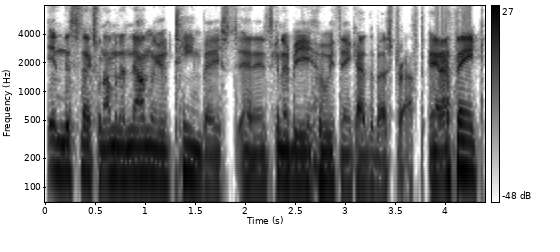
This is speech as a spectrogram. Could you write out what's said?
in this next one, I'm gonna now I'm gonna go team based, and it's gonna be who we think had the best draft. And I think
